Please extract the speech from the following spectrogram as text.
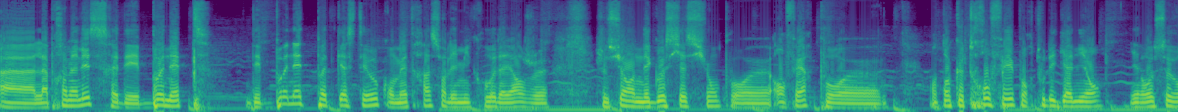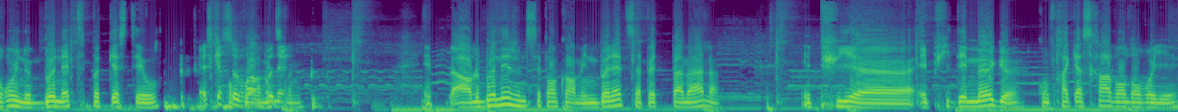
Euh, la première liste ce serait des bonnettes. Des bonnettes podcastéo qu'on mettra sur les micros. D'ailleurs, je, je suis en négociation pour euh, en faire pour euh, en tant que trophée pour tous les gagnants. Ils recevront une bonnette podcastéo. Est-ce qu'ils recevront un bonnet. Et, alors le bonnet, je ne sais pas encore, mais une bonnette, ça peut être pas mal. Et puis, et puis des mugs qu'on fracassera avant d'envoyer,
